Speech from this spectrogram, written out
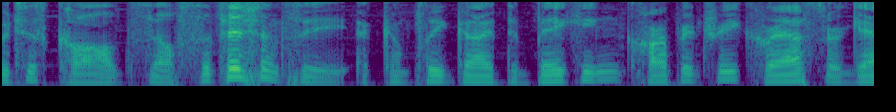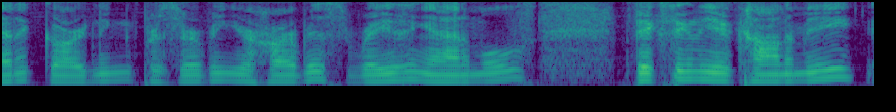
which is called Self Sufficiency A Complete Guide to Baking, Carpentry, Crafts, Organic Gardening, Preserving Your Harvest, Raising Animals, Fixing the Economy.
